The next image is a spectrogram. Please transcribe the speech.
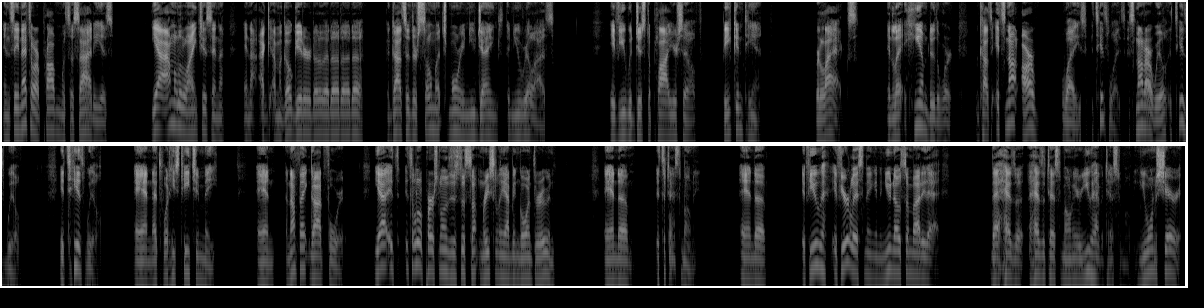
and see, and that's our problem with society is, yeah, I'm a little anxious and and I, am a go getter, da da da da da. But God said there's so much more in you, James, than you realize. If you would just apply yourself, be content, relax, and let Him do the work because it's not our ways, it's His ways. It's not our will, it's His will. It's His will. And that's what He's teaching me. And and I thank God for it. Yeah, it's it's a little personal. It's just something recently I've been going through, and and um, it's a testimony. And uh, if you if you're listening and you know somebody that that has a has a testimony or you have a testimony, you want to share it,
